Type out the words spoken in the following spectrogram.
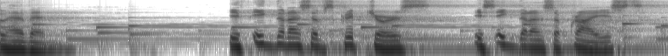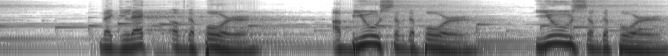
to heaven. If ignorance of scriptures is ignorance of Christ, neglect of the poor, abuse of the poor, use of the poor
